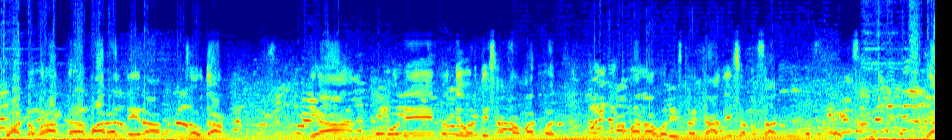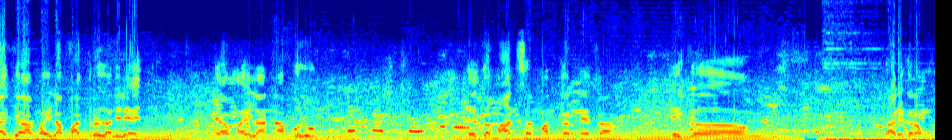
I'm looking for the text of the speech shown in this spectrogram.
वार्ड नंबर अकरा बारा तेरा चौदा या पुणे मध्यवर्ती शाखामार्फत आम्हाला वरिष्ठांच्या आदेशानुसार ज्या ज्या महिला पात्र झालेल्या आहेत त्या महिलांना बोलून त्यांचा मान सन्मान करण्याचा एक कार्यक्रम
